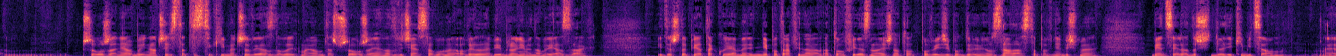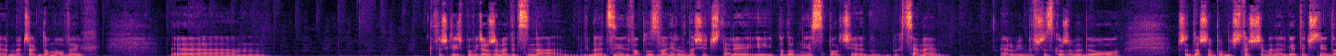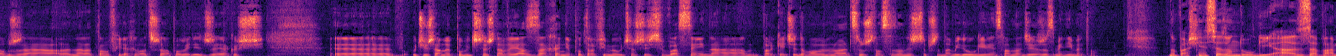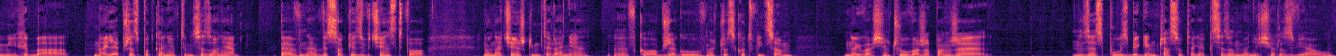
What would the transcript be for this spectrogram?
przełożenie, albo inaczej, statystyki meczy wyjazdowych mają też przełożenie na zwycięstwa, bo my o wiele lepiej bronimy na wyjazdach i też lepiej atakujemy. Nie potrafię na, na tą chwilę znaleźć na to odpowiedzi, bo gdybym ją znalazł, to pewnie byśmy więcej radości dali kibicom e, w meczach domowych. Ktoś kiedyś powiedział, że medycyna, w medycynie 2 plus 2 nie równa się 4 i podobnie jest w sporcie. Chcemy Robimy wszystko, żeby było przed naszą publicznością energetycznie dobrze, ale na tą chwilę chyba trzeba powiedzieć, że jakoś e, uciszamy publiczność na wyjazdach, a nie potrafimy ucieszyć własnej na parkiecie domowym. No ale cóż, no, sezon jeszcze przed nami długi, więc mam nadzieję, że zmienimy to. No właśnie, sezon długi, a za wami chyba najlepsze spotkanie w tym sezonie. Pewne, wysokie zwycięstwo no, na ciężkim terenie e, w koło brzegu w meczu z Kotwicą. No i właśnie, czy uważa pan, że zespół z biegiem czasu, tak jak sezon będzie się rozwijał,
